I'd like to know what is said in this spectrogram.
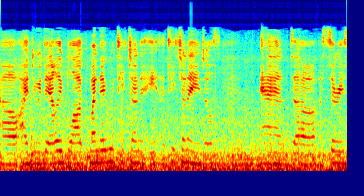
Uh, I do a daily blog. Monday we teach on teach on angels and uh, a series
